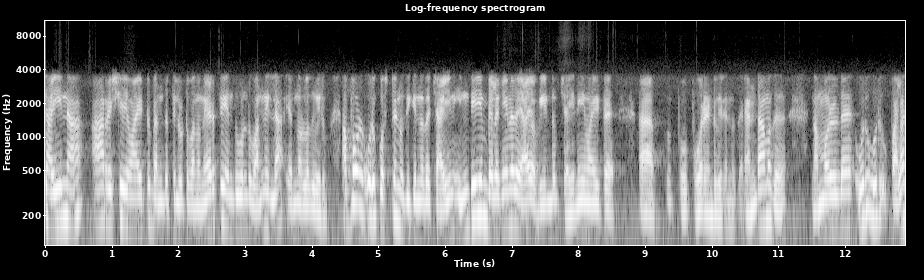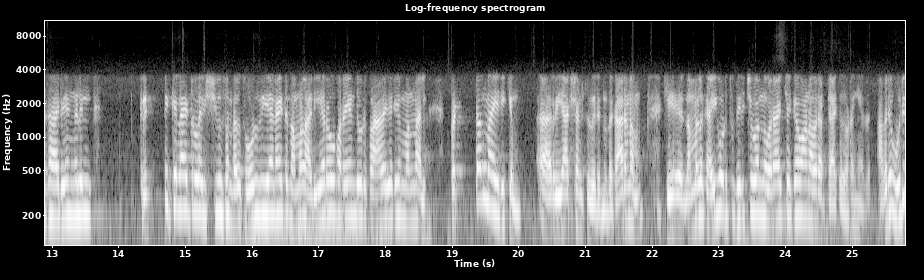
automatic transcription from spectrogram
ചൈന ആ റഷ്യയുമായിട്ട് ബന്ധത്തിലോട്ട് വന്നു. നേരത്തെ എന്തുകൊണ്ട് വന്നില്ല എന്നുള്ളത് വരും. അപ്പോൾ ഒരു ക്വസ്റ്റ്യൻ ഉദിക്കുന്നത് ചൈന ഇന്ത്യയും ബലഹീനതയായോ? വീണ്ടും ചൈനയുമായിട്ട് പോരേണ്ടി വരുന്നത്. രണ്ടാമത് നമ്മളുടെ ഒരു ഒരു പല കാര്യങ്ങളിൽ ക്രിട്ടിക്കലായിട്ടുള്ള ഇഷ്യൂസ് ഉണ്ട്. അത് സോൾവ് ചെയ്യാനായിട്ട് നമ്മൾ അടിയറവ് പറയേണ്ട ഒരു സാഹചര്യം വന്നാൽ പെട്ടെന്നായിരിക്കും റിയാക്ഷൻസ് വരുന്നത്. കാരണം നമ്മൾ കൈ കൊടുത്ത് തിരിച്ചു വന്ന ഒരാഴ്ചക്കമാണ് അവർ അറ്റാക്ക് തുടങ്ങിയത്. അവരെ ഒരു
